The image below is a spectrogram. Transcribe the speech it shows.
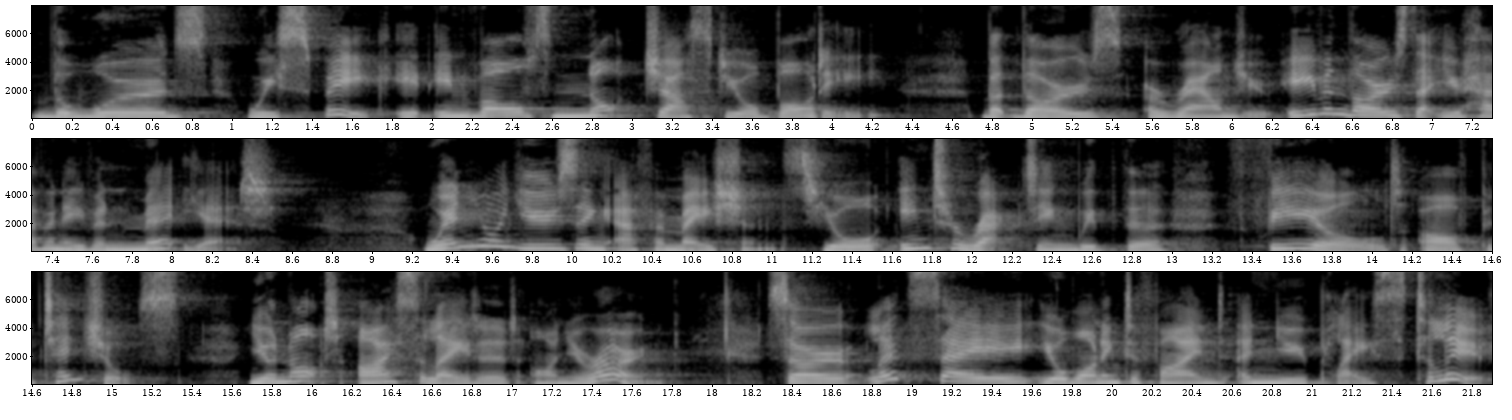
the words we speak, it involves not just your body, but those around you, even those that you haven't even met yet. When you're using affirmations, you're interacting with the field of potentials. You're not isolated on your own. So let's say you're wanting to find a new place to live.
